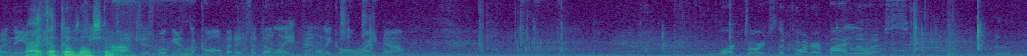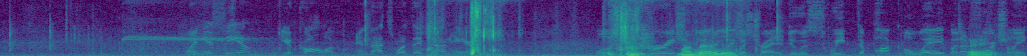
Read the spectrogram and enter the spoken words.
When I thought that was opposing offside. touches, we'll get the call, but it's a delayed penalty call right now. Work towards the corner by Lewis. When you see him, you call him, and that's what they've done here. Well, My bad, Ole guys. was trying to do was sweep the puck away, but unfortunately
